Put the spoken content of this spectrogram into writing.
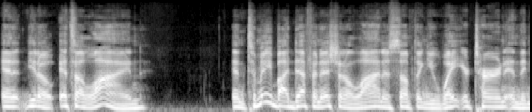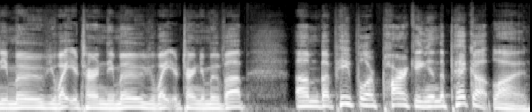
and, you know, it's a line. And to me, by definition, a line is something you wait your turn and then you move. You wait your turn, you move. You wait your turn, you move up. Um, but people are parking in the pickup line.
